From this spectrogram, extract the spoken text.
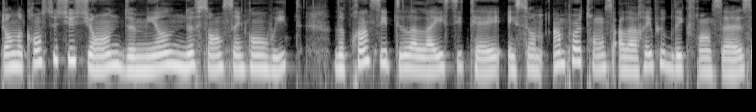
Dans la Constitution de 1958, le principe de la laïcité et son importance à la République française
